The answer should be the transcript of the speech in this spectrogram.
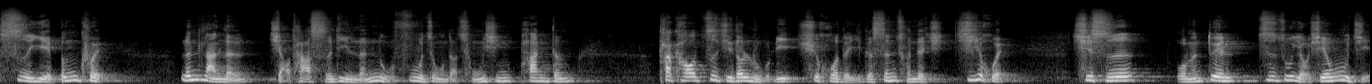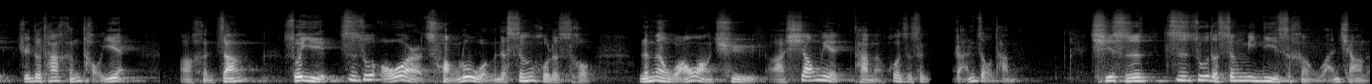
事业崩溃。仍然能脚踏实地、忍辱负重的重新攀登，他靠自己的努力去获得一个生存的机会。其实我们对蜘蛛有些误解，觉得它很讨厌啊，很脏。所以蜘蛛偶尔闯入我们的生活的时候，人们往往去啊消灭它们，或者是赶走它们。其实蜘蛛的生命力是很顽强的，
